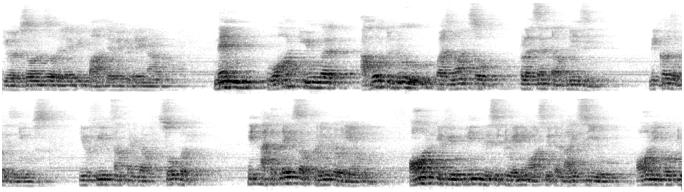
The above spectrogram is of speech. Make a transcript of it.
your so and so relative passed away today now. Then what you were about to do was not so pleasant or pleasing because of this news you feel some kind of sober. In, at the place of crematorium, or if you've been visit to any hospital, ICU, or you go to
